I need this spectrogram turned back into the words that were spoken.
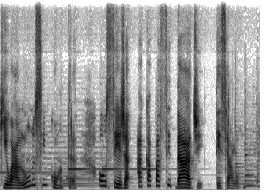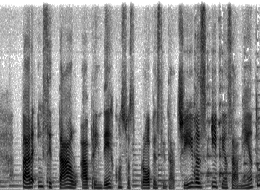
que o aluno se encontra, ou seja, a capacidade desse aluno para incitá-lo a aprender com suas próprias tentativas e pensamento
